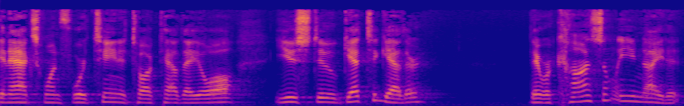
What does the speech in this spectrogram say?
in Acts 1:14 it talked how they all used to get together. They were constantly united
